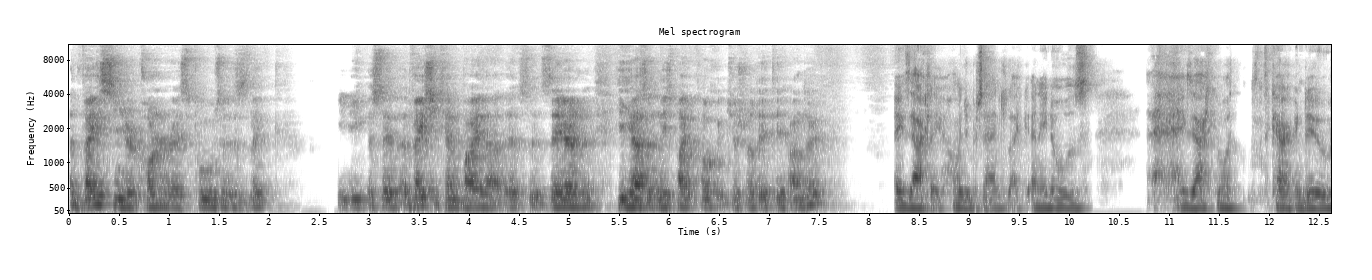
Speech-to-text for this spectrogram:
advice in your corner, I suppose, is like you said, advice you can't buy. That it's, it's there, he has it in his back pocket, just ready to hand out. Exactly, hundred percent. Like, and he knows exactly what the car can do,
